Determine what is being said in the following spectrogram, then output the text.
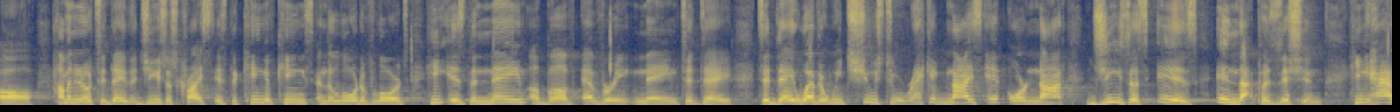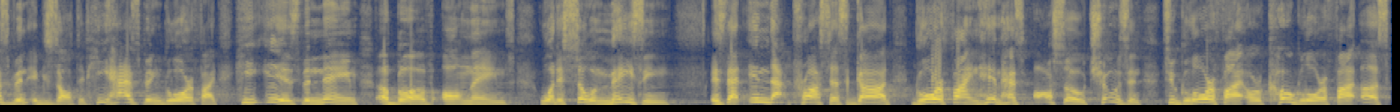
all. How many know today that Jesus Christ is the King of Kings and the Lord of Lords? He is the name above every name today. Today, whether we choose to recognize it or not, Jesus is in that position. He has been exalted, He has been glorified. He is the name above all names. What is so amazing is that in that process, God glorifying Him has also chosen to glorify or co glorify us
